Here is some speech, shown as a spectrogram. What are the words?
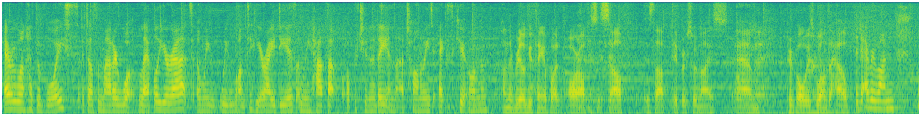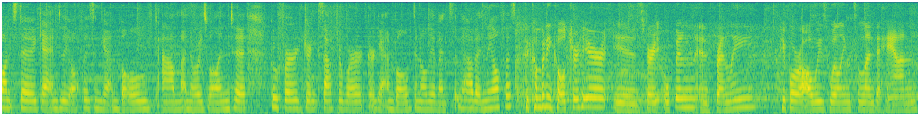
Everyone has a voice, it doesn't matter what level you're at and we, we want to hear ideas and we have that opportunity and that autonomy to execute on them. And the real good thing about our office itself is that people are so nice. Um, people always willing to help. Everyone wants to get into the office and get involved um, and they're always willing to go for drinks after work or get involved in all the events that we have in the office. The company culture here is very open and friendly. People are always willing to lend a hand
